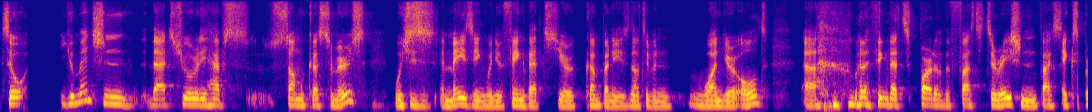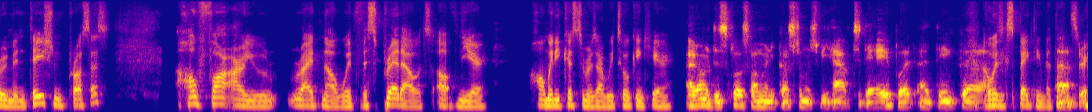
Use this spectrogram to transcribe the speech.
So you mentioned that you already have some customers, which is amazing when you think that your company is not even one year old. Uh, but I think that's part of the fast iteration, fast experimentation process. How far are you right now with the spread out of NEER? How many customers are we talking here? I don't disclose how many customers we have today, but I think uh, I was expecting that answer.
